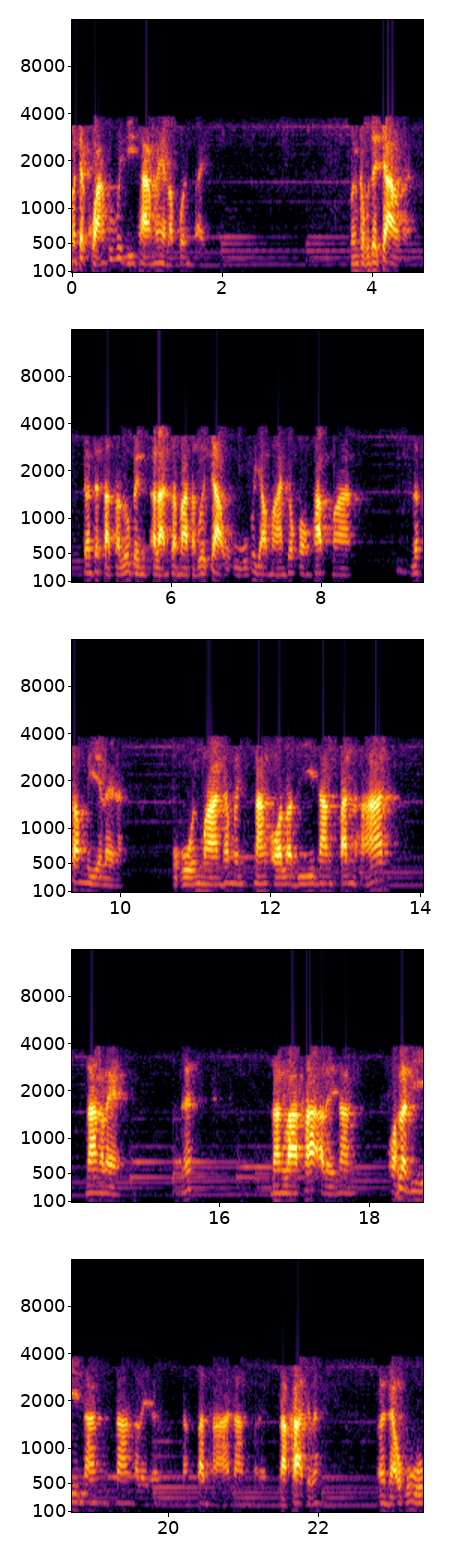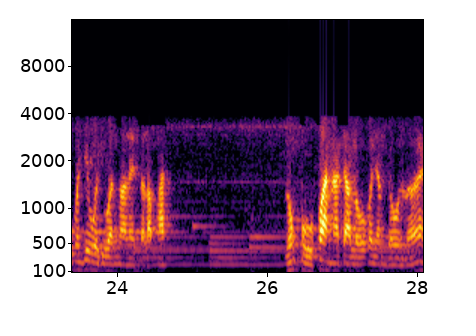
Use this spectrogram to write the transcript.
มันจะขวางทุกวิถีทางไม่ให้เราพ้นไป เหมือนกับพระเจ้าเนี่ย จนจะตัดสรุปเป็นอรหันตสมมาสัมพุทธเจ้าโอ้โหพญามารยกกองทัพมา แล้วต้องมีอะไรนะโอ้โหมารทั้งมันนางอรดี นางตันหานางอะไรนะนางราคะอะไรนางอรดีนางนางอะไรนางตันหานางอะไรราคะใช่ไหมเออแต่โอ้โหมันยั่วยวนมาเลยสารพัดหลวงปู่ฟั่นอาจารย์โลก็ยังโดนเลย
